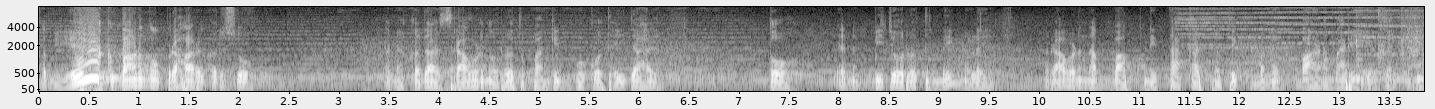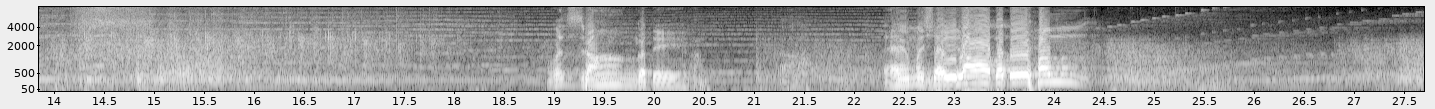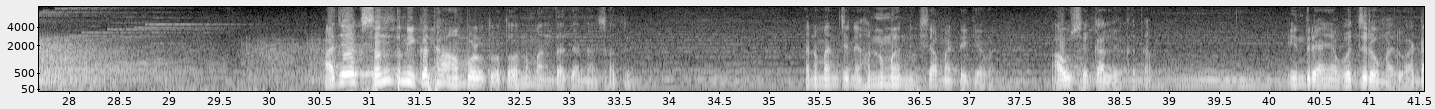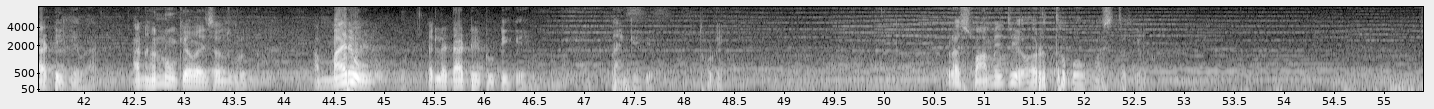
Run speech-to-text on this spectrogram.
તમે એક બાણનો પ્રહાર કરશો અને કદાચ રાવણનો રથ ભાંગીને ભૂકો થઈ જાય, તો એને બીજો રથ નહીં મળે. રાવણના બાપની તાકાત નથી મને બાણ મારી શકે. વજ્રાંગ દેહ એમ શૈલાભ દેહમ આજે એક સંતની કથા સાંભળતો હતો હનુમાન દાદાના સાધુ. હનુમાનજીને હનુમાન શા માટે કહેવાય? આવશે કાલે કથા. ઇન્દ્રે અહીંયા વજ્ર માર્યો, આ દાઢી કહેવાય. આને હનુ કહેવાય સંસ્કૃત. આ માર્યું એટલે દાઢી તૂટી ગઈ. ભાંગી ગઈ, થોડી. એટલે સ્વામીજી અર્થ બહુ મસ્ત કર્યો.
